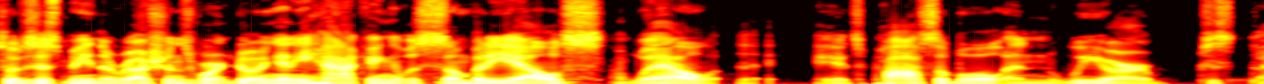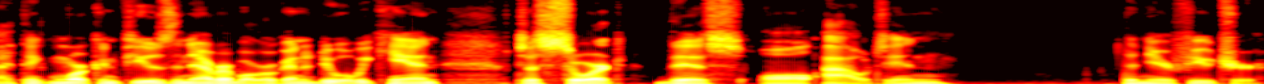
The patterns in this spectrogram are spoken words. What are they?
So, does this mean the Russians weren't doing any hacking? It was somebody else? Well, it's possible, and we are just, I think, more confused than ever, but we're going to do what we can to sort this all out in the near future.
